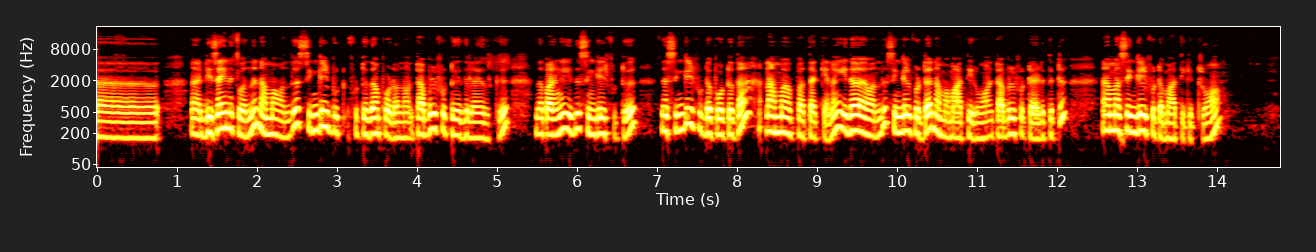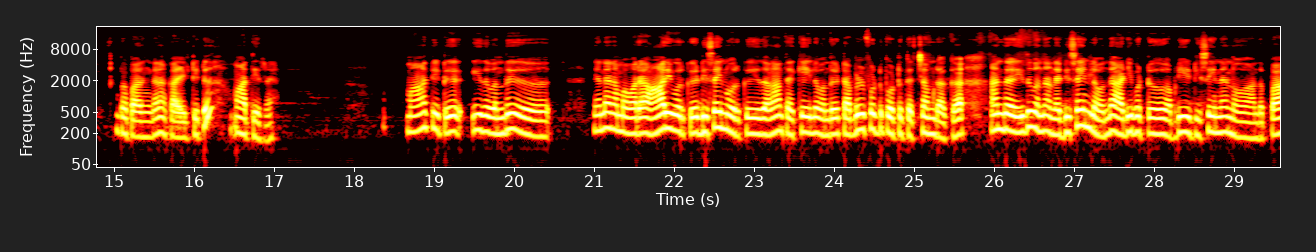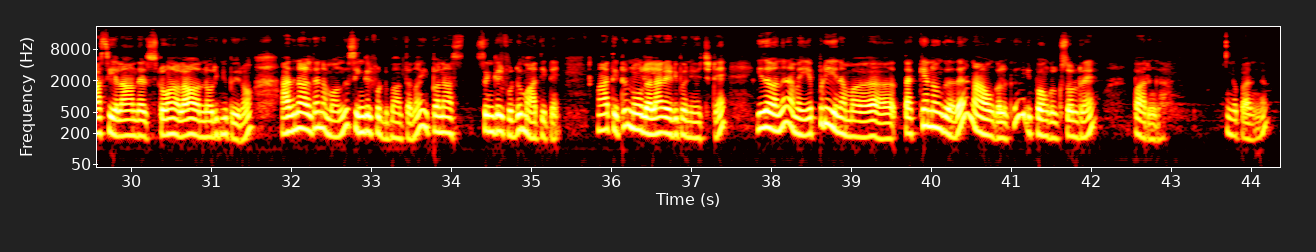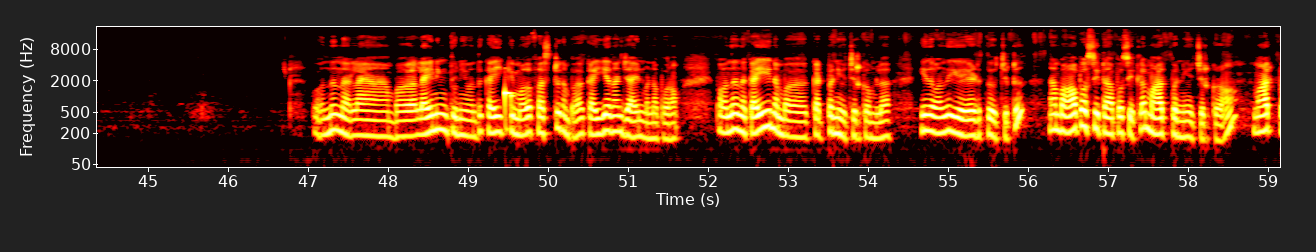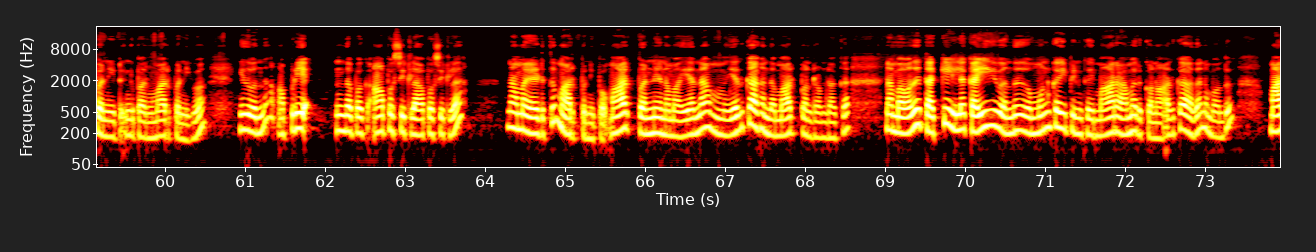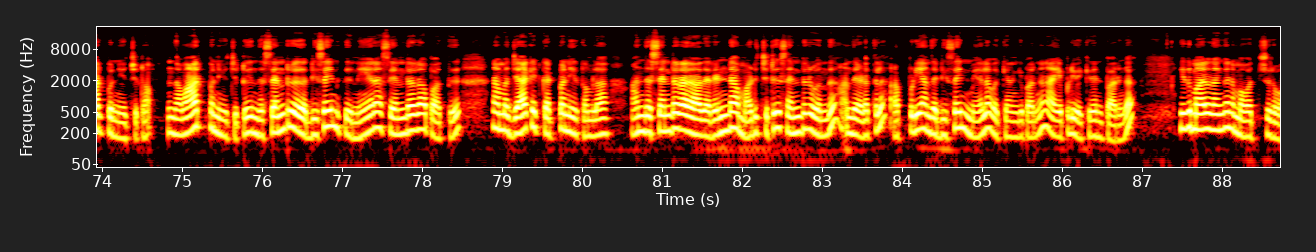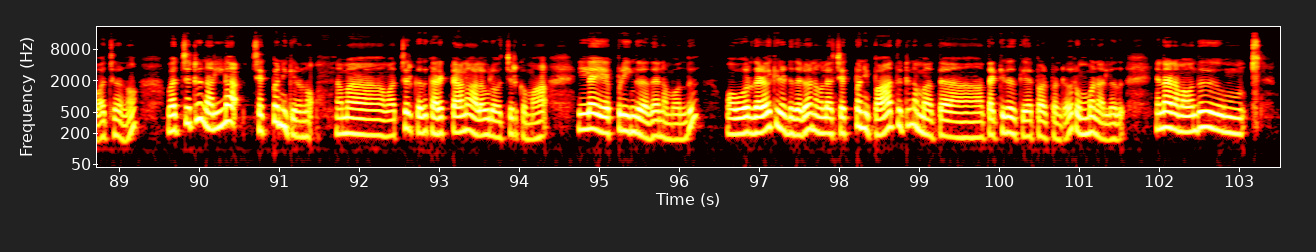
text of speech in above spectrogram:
டிசைனுக்கு வந்து நம்ம வந்து சிங்கிள் ஃபுட் ஃபுட்டு தான் போடணும். டபுள் ஃபுட்டு இதில் இருக்குது இந்த பாருங்கள் இது சிங்கிள் ஃபுட்டு இந்த சிங்கிள் ஃபுட்டை போட்டு தான் நம்ம இப்போ தைக்கணும். இதை வந்து சிங்கிள் ஃபுட்டை நம்ம மாற்றிடுவோம் டபுள் ஃபுட்டை எடுத்துகிட்டு நம்ம சிங்கிள் ஃபுட்டை மாற்றிக்கிட்டுருவோம் இப்போ பாருங்கள் நான் கழட்டிட்டு மாற்றிடுறேன் மாற்றிட்டு இது வந்து ஏன்னா நம்ம வர ஆரி ஒர்க்கு டிசைன் ஒர்க்கு இதெல்லாம் தைக்கையில் வந்து டபுள் ஃபுட்டு போட்டு தைச்சோம்னாக்க அந்த இது வந்து அந்த டிசைனில் வந்து அடிபட்டு அப்படியே டிசைனை அந்த பாசியெல்லாம் அந்த ஸ்டோனெல்லாம் நொறுங்கி போயிடும் அதனால தான் நம்ம வந்து சிங்கிள் ஃபுட்டு மாற்றணும் இப்போ நான் சிங்கிள் ஃபுட்டு மாற்றிட்டேன் மாற்றிட்டு நூலெல்லாம் ரெடி பண்ணி வச்சுட்டேன். இதை வந்து நம்ம எப்படி நம்ம தைக்கணுங்கிறத நான் உங்களுக்கு இப்போ உங்களுக்கு சொல்கிறேன் பாருங்கள் இங்கே பாருங்கள் இப்போ வந்து இந்த லைனிங் துணி வந்து கைக்கு முதல் ஃபஸ்ட்டு நம்ம கையை தான் ஜாயின் பண்ண போகிறோம் இப்போ வந்து அந்த கை நம்ம கட் பண்ணி வச்சுருக்கோம்ல இதை வந்து எடுத்து வச்சுட்டு நம்ம ஆப்போசிட் ஆப்போசிட்டில் மார்க் பண்ணி வச்சுருக்குறோம். மார்க் பண்ணிவிட்டு இங்கே பாருங்கள் மார்க் பண்ணிக்குவோம். இது வந்து அப்படியே இந்த பக்கம் ஆப்போசிட்டில் ஆப்போசிட்டில் நம்ம எடுத்து மார்க் பண்ணிப்போம். மார்க் பண்ணி நம்ம ஏன்னா எதுக்காக இந்த மார்க் பண்ணுறோம்னாக்க நம்ம வந்து தைக்கையில் கை வந்து முன் கை பின் கை மாறாமல் இருக்கணும். அதுக்காக தான் நம்ம வந்து மார்க் பண்ணி வச்சுட்டோம். இந்த மார்க் பண்ணி வச்சுட்டு இந்த சென்டர் டிசைனுக்கு நேராக சென்டராக பார்த்து நம்ம ஜாக்கெட் கட் பண்ணியிருக்கோம்ல அந்த சென்டரை அதை ரெண்டாக மடிச்சுட்டு சென்டர் வந்து அந்த இடத்துல அப்படியே அந்த டிசைன் மேலே வைக்கணும். இங்கே பாருங்கள் நான் எப்படி வைக்கிறேன்னு பாருங்கள் இது மாதிரி தாங்க நம்ம வச்சிரும் வச்சிடணும். வச்சுட்டு நல்லா செக் பண்ணிக்கிறணும். நம்ம வச்சுருக்கிறது கரெக்டான அளவில் வச்சுருக்கோமா? இல்லை எப்படிங்கிறத நம்ம வந்து ஒரு தடவைக்கு ரெண்டு தடவை நம்மளை செக் பண்ணி பார்த்துட்டு நம்ம த தைக்கிறதுக்கு ஏற்பாடு பண்ணுறது ரொம்ப நல்லது. ஏன்னா நம்ம வந்து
